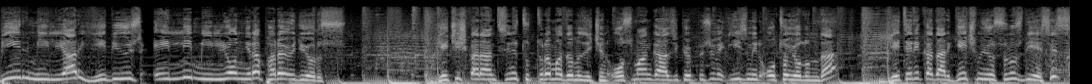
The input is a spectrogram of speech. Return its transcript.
1 milyar 750 milyon lira para ödüyoruz. Geçiş garantisini tutturamadığımız için Osman Gazi Köprüsü ve İzmir otoyolunda yeteri kadar geçmiyorsunuz diye siz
